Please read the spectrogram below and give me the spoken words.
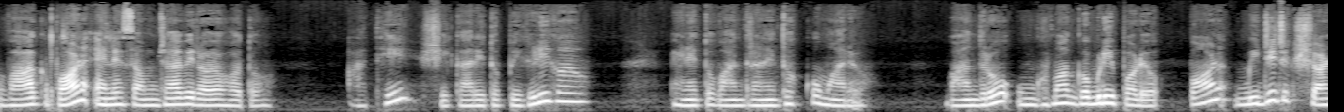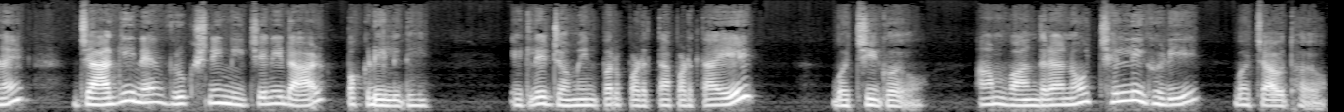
વાઘ પણ એને સમજાવી રહ્યો હતો. આથી શિકારી તો પીગળી ગયો. એણે તો વાંદરાને ધક્કો માર્યો. વાંદરો ઊંઘમાં ગબડી પડ્યો, પણ બીજી જ ક્ષણે જાગીને વૃક્ષની નીચેની ડાળ પકડી લીધી. એટલે જમીન પર પડતા પડતા એ બચી ગયો. આમ વાંદરાનો છેલ્લી ઘડીએ બચાવ થયો.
